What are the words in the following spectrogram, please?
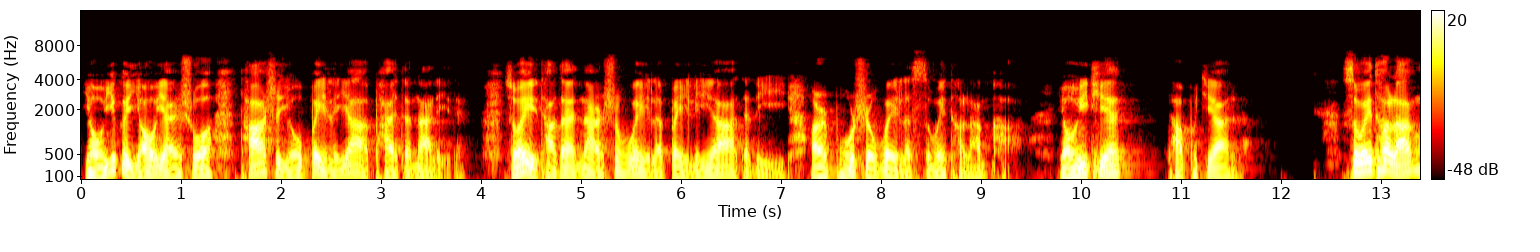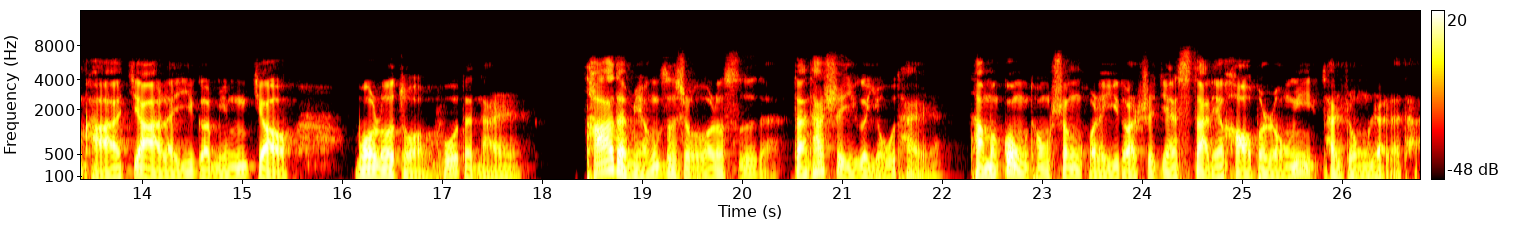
有一个谣言说他是由贝利亚派在那里的，所以他在那儿是为了贝利亚的利益，而不是为了斯维特兰卡。有一天，他不见了。斯维特兰卡嫁了一个名叫莫罗佐夫的男人，他的名字是俄罗斯的，但他是一个犹太人。他们共同生活了一段时间，斯大林好不容易才容忍了他。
